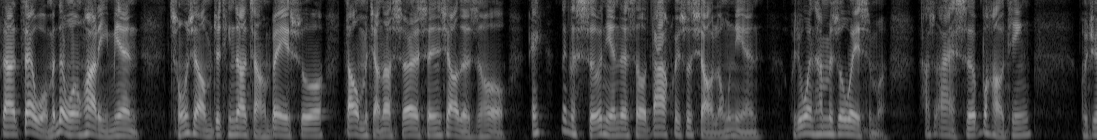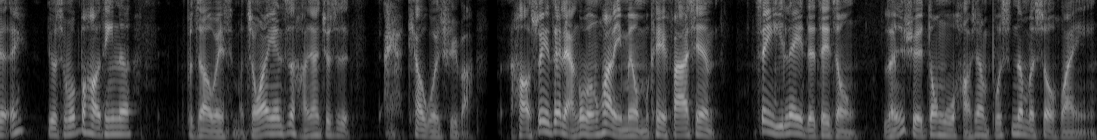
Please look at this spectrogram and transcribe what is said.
那在我们的文化里面，从小我们就听到长辈说，当我们讲到十二生肖的时候，哎，那个蛇年的时候，大家会说小龙年。我就问他们说为什么？他说哎，蛇不好听。我觉得哎，有什么不好听呢？不知道为什么。总而言之，好像就是哎呀，跳过去吧。好，所以在两个文化里面，我们可以发现这一类的这种冷血动物好像不是那么受欢迎，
